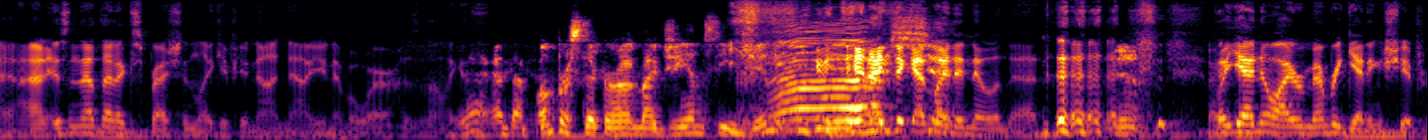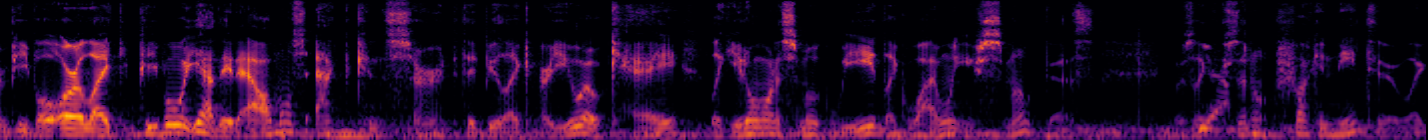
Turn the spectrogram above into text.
I, I, isn't that that expression like if you're not now, you never were? Isn't that like yeah, I had that yeah? bumper sticker on my GMC oh, you Jimmy. did. Oh, I think I might have known that. Yeah. But yeah, no, I remember getting shit from people, or like people, yeah, they'd almost act concerned. They'd be like, "Are you okay? Like, you don't want to smoke weed? Like, why won't you smoke this?" I was like, Yeah. "Because I don't fucking need to. Like,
